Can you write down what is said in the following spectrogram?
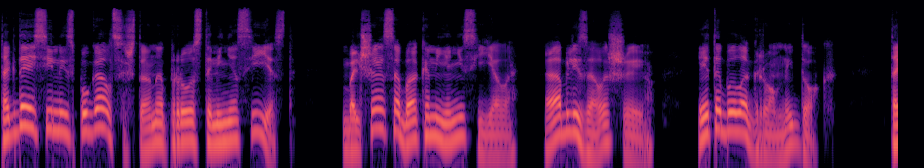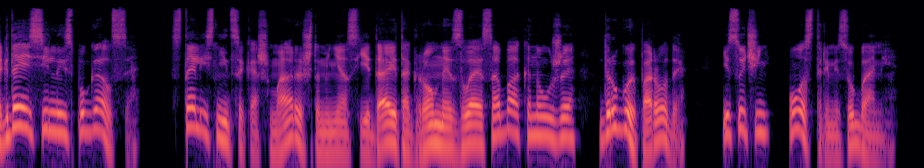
Тогда я сильно испугался, что она просто меня съест. Большая собака меня не съела, а облизала шею. Это был огромный дог. Тогда я сильно испугался. Стали сниться кошмары, что меня съедает огромная злая собака, но уже другой породы и с очень острыми зубами.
